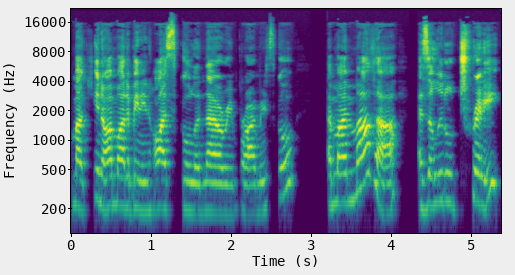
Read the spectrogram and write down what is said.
much, you know, I might have been in high school and they were in primary school. And my mother, as a little treat,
